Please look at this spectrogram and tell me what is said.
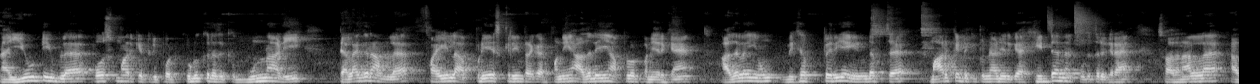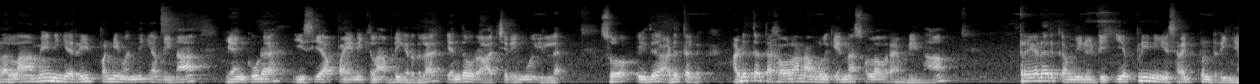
நான் யூடியூப்பில் போஸ்ட் மார்க்கெட் ரிப்போர்ட் கொடுக்கறதுக்கு முன்னாடி டெலகிராமில் ஃபைலை அப்படியே ஸ்க்ரீன் ரெக்கார்ட் பண்ணி அதுலேயும் அப்லோட் பண்ணியிருக்கேன். அதுலேயும் மிகப்பெரிய இண்டப்த்தை மார்க்கெட்டுக்கு பின்னாடி இருக்க ஹிட்டனை கொடுத்துருக்குறேன். ஸோ அதனால் அதெல்லாமே நீங்கள் ரீட் பண்ணி வந்தீங்க அப்படின்னா என் கூட ஈஸியாக பயணிக்கலாம் அப்படிங்கிறதுல எந்த ஒரு ஆச்சரியமும் இல்லை. ஸோ இது அடுத்த அடுத்த தகவலாக நான் உங்களுக்கு என்ன சொல்ல வரேன் அப்படின்னா ட்ரேடர் கம்யூனிட்டி எப்படி நீங்கள் செலக்ட் பண்ணுறீங்க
